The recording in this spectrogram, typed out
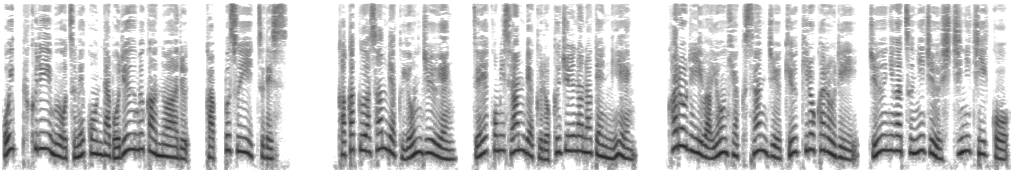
ホイップクリームを詰め込んだボリューム感のあるカップスイーツです。価格は340円、税込み367.2円。カロリーは439キロカロリー、12月27日以降、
